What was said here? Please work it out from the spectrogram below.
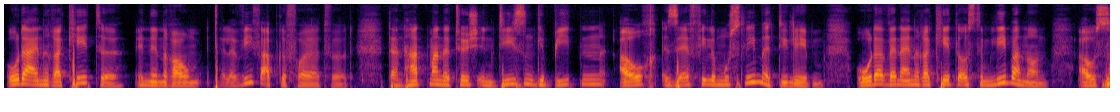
oder eine Rakete in den Raum Tel Aviv abgefeuert wird, dann hat man natürlich in diesen Gebieten auch sehr viele Muslime, die leben. Oder wenn eine Rakete aus dem Libanon aus,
